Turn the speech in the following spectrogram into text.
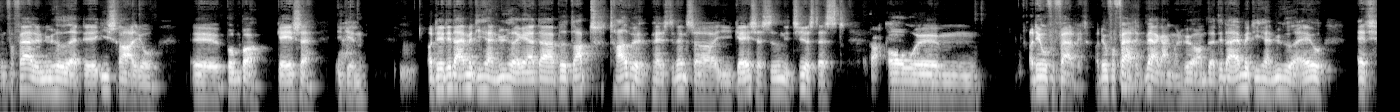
en forfærdelig nyhed, at øh, Israel jo øh, bomber Gaza igen. Og det er det, der er med de her nyheder, er, at der er blevet dræbt 30 palæstinenser i Gaza siden i tirsdags, Fuck. og, øhm, og det er jo forfærdeligt. Og det er jo forfærdeligt hver gang man hører om det. Og det der er med de her nyheder er jo, at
